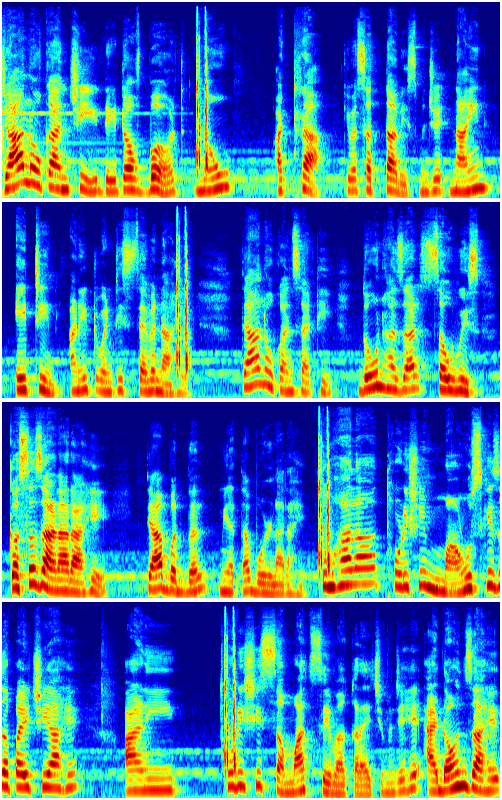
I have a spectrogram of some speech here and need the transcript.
ज्या लोकांची डेट ऑफ बर्थ नऊ अठरा किंवा सत्तावीस म्हणजे नाईन एटीन आणि ट्वेंटी सेवन आहे त्या लोकांसाठी दोन हजार सव्वीस कसं जाणार आहे त्याबद्दल मी आता बोलणार आहे. तुम्हाला थोडीशी माणुसकी जपायची आहे आणि थोडीशी समाजसेवा करायची. म्हणजे हे ॲडॉन्स आहेत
